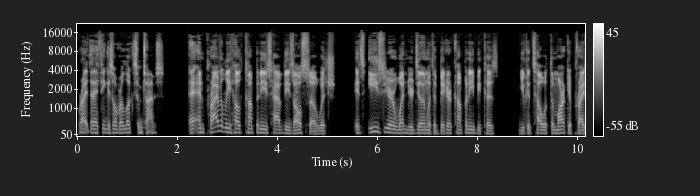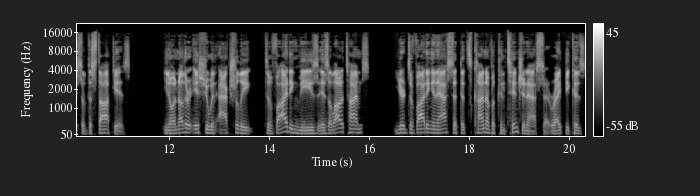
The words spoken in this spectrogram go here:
right? That I think is overlooked sometimes. And privately held companies have these also, which it's easier when you're dealing with a bigger company because you could tell what the market price of the stock is. You know, another issue with actually dividing these is a lot of times you're dividing an asset that's kind of a contingent asset, right? Because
